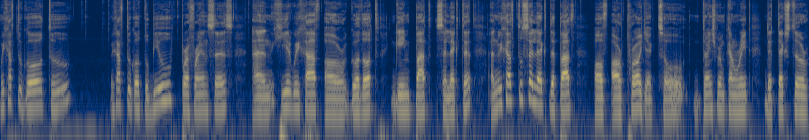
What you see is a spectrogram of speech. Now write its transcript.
we have to go to we have to go to view preferences and here we have our Godot game path selected. And we have to select the path of our project. So TrenchBroom can read the texture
